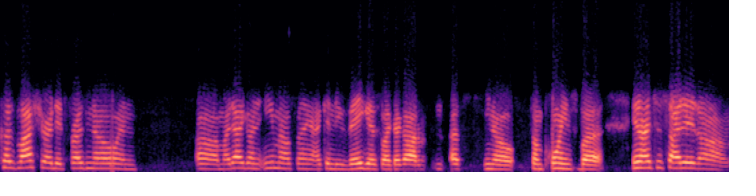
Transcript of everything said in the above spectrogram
'cause last year I did Fresno, and uh, my dad got an email saying I can do Vegas. Like I got, uh, you know, some points, but you know, I decided um,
